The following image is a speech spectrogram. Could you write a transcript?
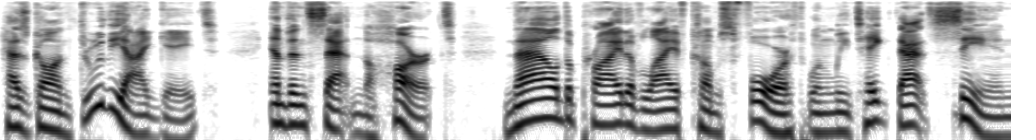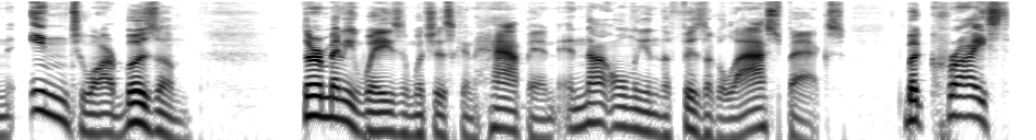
has gone through the eye gate and then sat in the heart, now the pride of life comes forth when we take that sin into our bosom. There are many ways in which this can happen, and not only in the physical aspects, but Christ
